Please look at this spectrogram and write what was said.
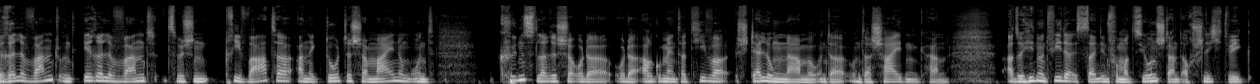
relevant und irrelevant, zwischen privater, anekdotischer Meinung und künstlerischer oder, oder argumentativer Stellungnahme unter, unterscheiden kann. Also hin und wieder ist sein Informationsstand auch schlichtweg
